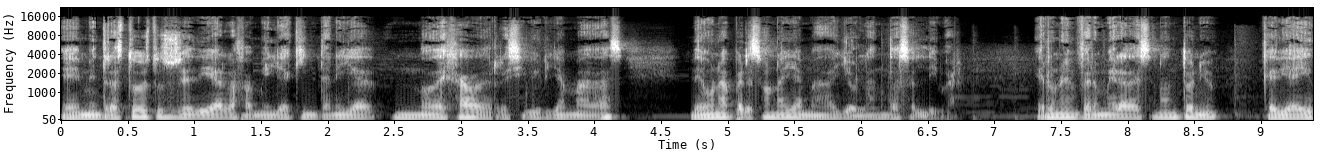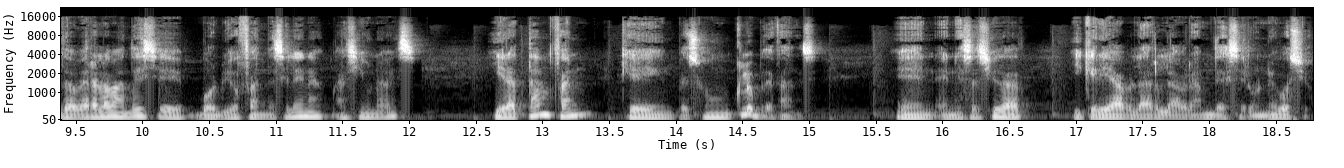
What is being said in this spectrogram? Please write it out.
Eh, mientras todo esto sucedía, la familia Quintanilla no dejaba de recibir llamadas de una persona llamada Yolanda Saldívar. Era una enfermera de San Antonio que había ido a ver a la banda y se volvió fan de Selena, así una vez. Y era tan fan que empezó un club de fans en, en esa ciudad y quería hablarle a Abraham de hacer un negocio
